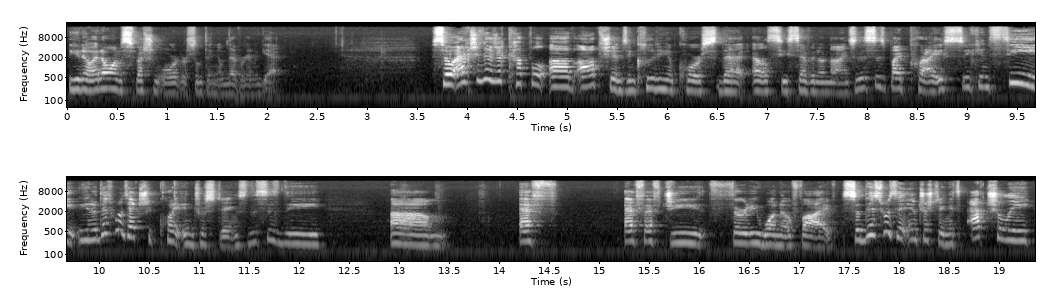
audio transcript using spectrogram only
You know, I don't want a special order something I'm never going to get. So actually, there's a couple of options, including, of course, that LC709. So this is by price. So you can see, you know, this one's actually quite interesting. So this is the um, F FFG 3105. So this was interesting. It's actually,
